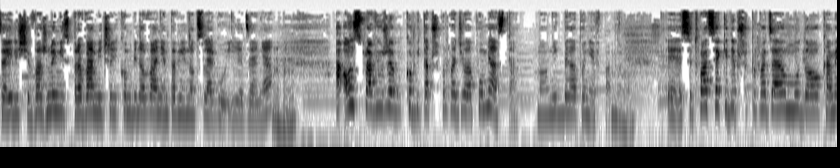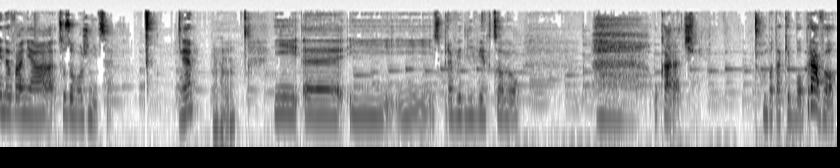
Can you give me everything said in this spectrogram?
zajęli się ważnymi sprawami, czyli kombinowaniem pewnie noclegu i jedzenia, Mhm. A on sprawił, że kobieta przeprowadziła pół miasta. No, nikt by na to nie wpadł. No. Y, Sytuacja, kiedy przyprowadzają mu do kamienowania cudzołożnicę. Nie? Mhm. I, y, i, i sprawiedliwie chcą ją ukarać. Bo takie było prawo.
